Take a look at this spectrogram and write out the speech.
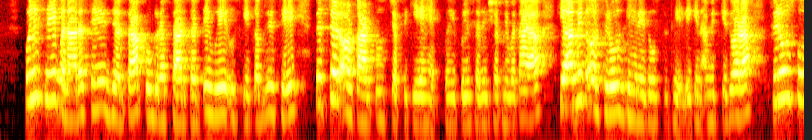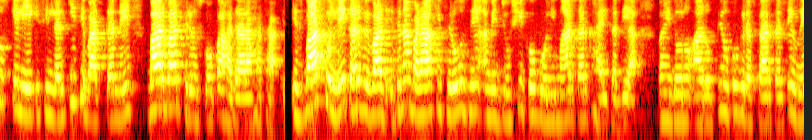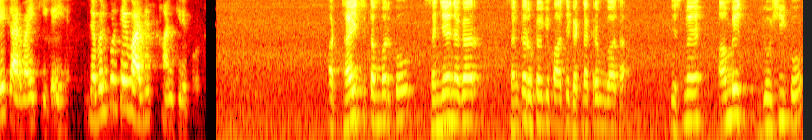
पुलिस ने बनारस से जरताब को गिरफ़्तार करते हुए उसके कब्जे से पिस्टल और कारतूस जब्त किए हैं। वहीं पुलिस अधीक्षक ने बताया कि अमित और फिरोज गहरे दोस्त थे, लेकिन अमित के द्वारा फिरोज को उसके लिए किसी लड़की से बात करने बार बार फिरोज को कहा जा रहा था। इस बात को लेकर विवाद इतना बढ़ा कि फिरोज ने अमित जोशी को गोली मारकर घायल कर दिया। वहीं दोनों आरोपियों को गिरफ़्तार करते हुए कार्रवाई की गई है। जबलपुर से वाजिद खान की रिपोर्ट। 28 सितंबर को संजय नगर शंकर होटल के पास एक घटनाक्रम हुआ था, जिसमें अमित जोशी को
